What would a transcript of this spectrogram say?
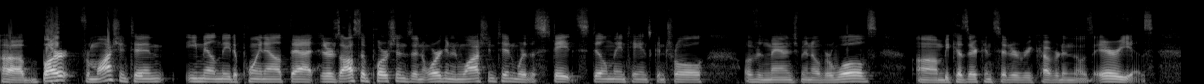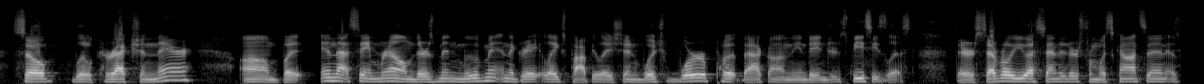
Uh, Bart from Washington emailed me to point out that there's also portions in Oregon and Washington where the state still maintains control over the management over wolves um, because they're considered recovered in those areas. So, little correction there. Um, but in that same realm, there's been movement in the Great Lakes population, which were put back on the endangered species list. There are several U.S. senators from Wisconsin, as,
